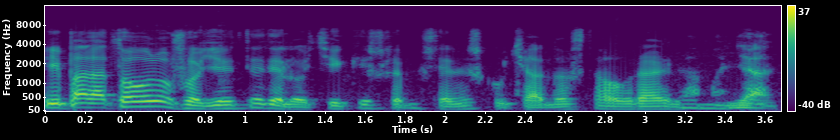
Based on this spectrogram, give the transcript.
y para todos los oyentes de los chiquis que me estén escuchando a esta hora de la mañana.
